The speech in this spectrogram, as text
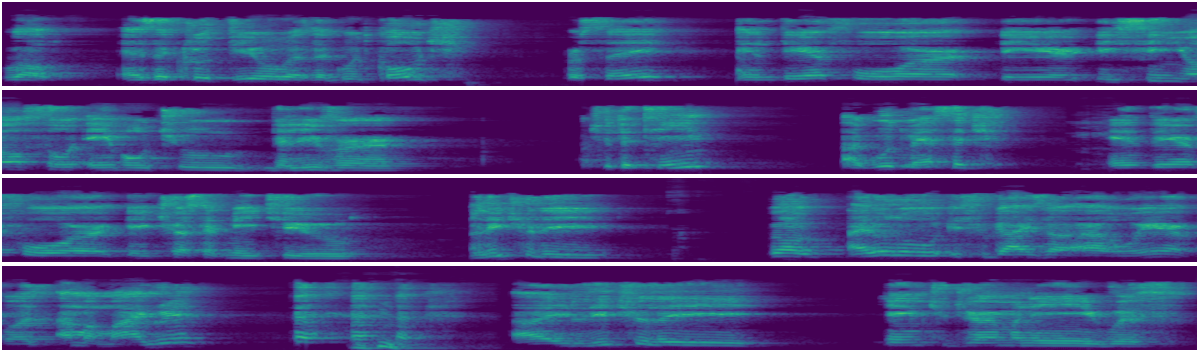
well, as a crude view as a good coach per se, and therefore they they see me also able to deliver to the team a good message, and therefore they trusted me to literally. Well, I don't know if you guys are aware, but I'm a migrant. I literally came to Germany with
